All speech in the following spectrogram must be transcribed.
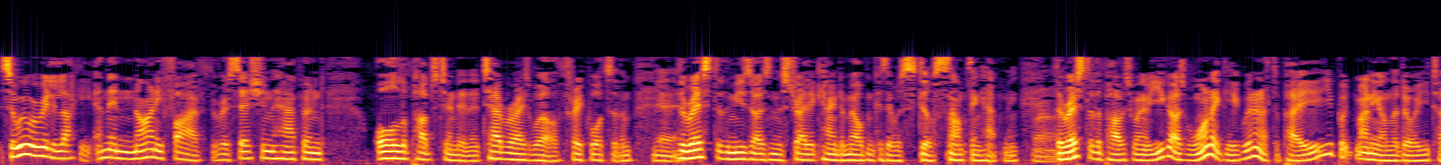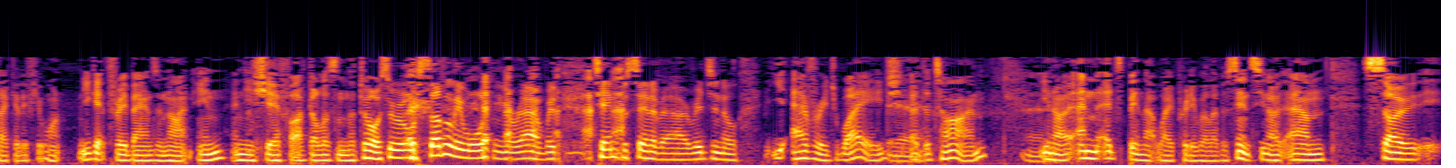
so we were really lucky. And then 95, the recession happened. All the pubs turned in, into tabarets, well, three quarters of them. Yeah. The rest of the musos in Australia came to Melbourne because there was still something happening. Right. The rest of the pubs went, you guys want a gig, we don't have to pay you. You put money on the door, you take it if you want. You get three bands a night in and you share $5 on the door. So we were all suddenly walking around with 10% of our original average wage Yeah. at the time, you know, and it's been that way pretty well ever since, you know. Um, so it-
